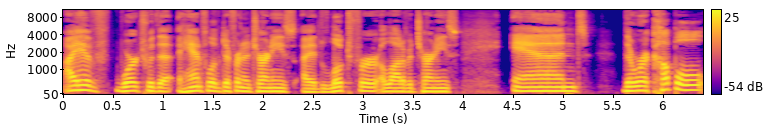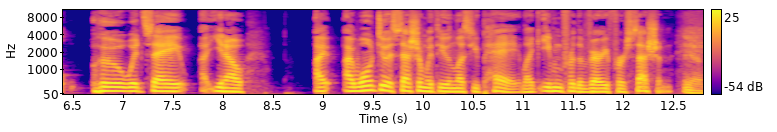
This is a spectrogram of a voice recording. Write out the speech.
I, I have worked with a handful of different attorneys. I had looked for a lot of attorneys and there were a couple who would say, uh, you know, I, I won't do a session with you unless you pay, like even for the very first session. Yeah.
